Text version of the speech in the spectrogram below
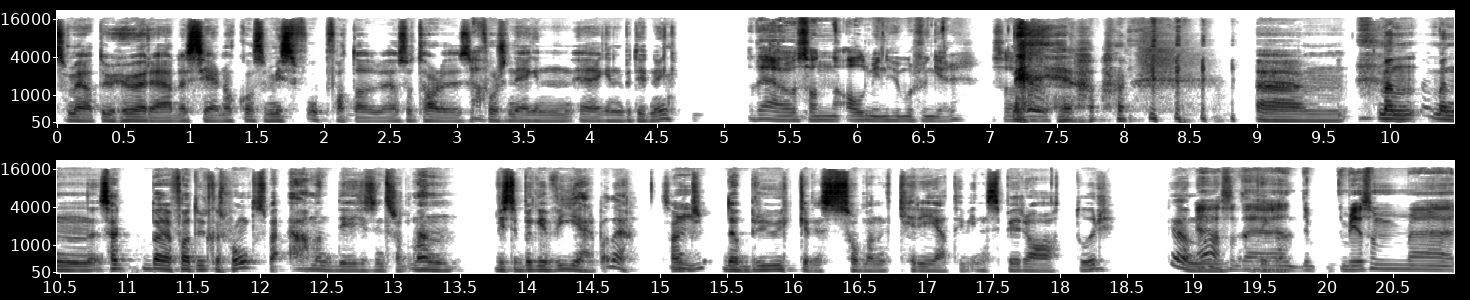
som er at du hører eller ser noe, og så misoppfatter du det, og så tar du det for sin egen, egen betydning. Det er jo sånn all min humor fungerer. Så ja. um, men, men så bare for et utgangspunkt, så bare Ja, men det er ikke så interessant. Men hvis du bygger videre på det, sant? Mm. det å bruke det som en kreativ inspirator en- ja, så det, det blir som, eh,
